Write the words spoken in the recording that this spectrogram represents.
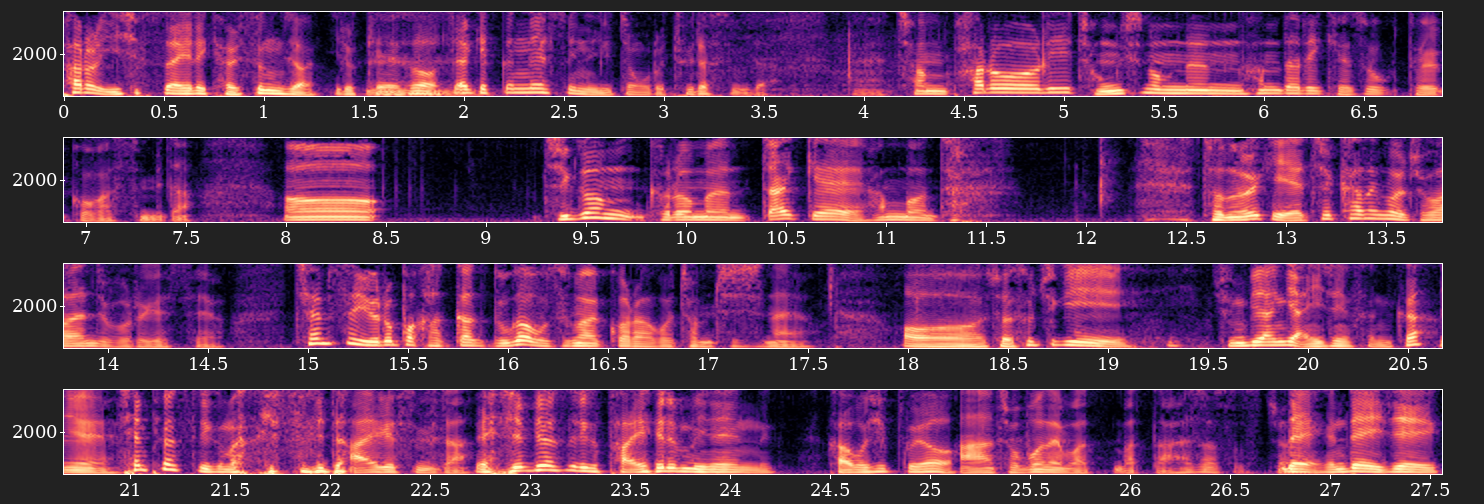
8월 24일에 결승전 이렇게 해서 음. 짧게 끝낼 수 있는 일정으로 줄였습니다. 네, 참 8월이 정신없는 한 달이 계속 될 것 같습니다. 어, 지금 그러면 짧게 한번 저는 왜 이렇게 예측하는 걸 좋아하는지 모르겠어요. 챔스 유로파 각각 누가 우승할 거라고 점치시나요? 어, 저 솔직히 준비한 게 아니지 않습니까? 예. 챔피언스 리그만 하겠습니다. 알겠습니다. 네, 챔피언스 리그 바이에른 뮌헨 가고 싶고요. 아, 저번에 맞, 맞다 하셨었죠. 네, 근데 이제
